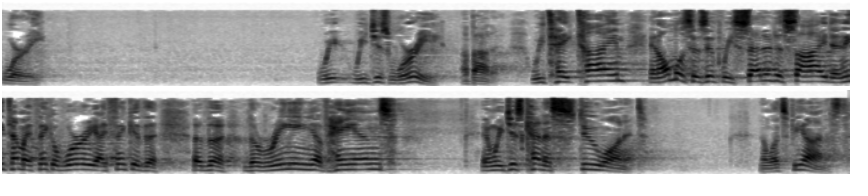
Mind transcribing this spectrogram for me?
worry. We, we just worry about it. We take time and almost as if we set it aside. And anytime I think of worry, I think of the, of the, the wringing of hands and we just kind of stew on it. Now let's be honest.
